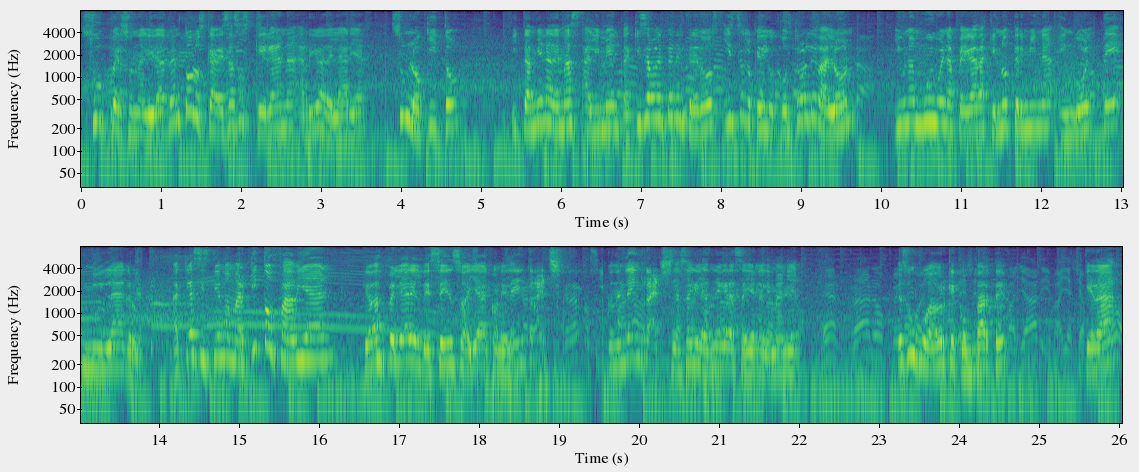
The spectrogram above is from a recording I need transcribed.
su personalidad. Vean todos los cabezazos que gana arriba del área. Es un loquito y también además alimenta. Aquí se va a meter entre dos y esto es lo que digo, control de balón y una muy buena pegada que no termina en gol de milagro. Aquí asistiendo a Marquito Fabián, que va a pelear el descenso allá con el Eintracht. Con el Eintracht, las Águilas Negras allá en Alemania. Es un jugador que comparte, que da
